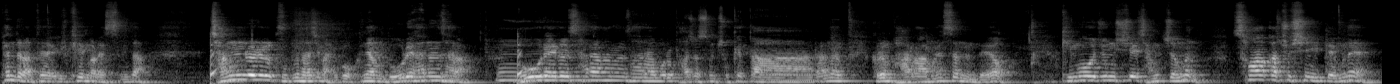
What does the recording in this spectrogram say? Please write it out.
팬들한테 이렇게 말했습니다. 장르를 구분하지 말고 그냥 노래하는 사람, 노래를 사랑하는 사람으로 봐줬으면 좋겠다라는 그런 바람을 했었는데요. 김호중 씨의 장점은 성악가 출신이기 때문에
